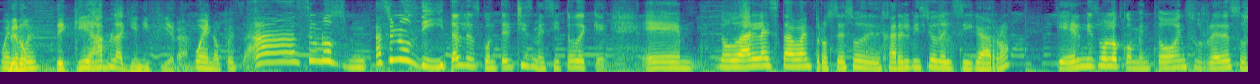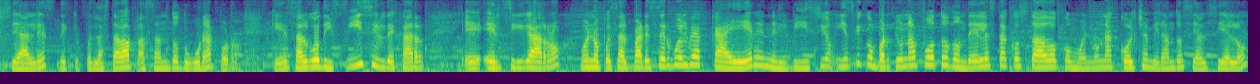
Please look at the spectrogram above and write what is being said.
Bueno, Pero, pues, ¿de qué habla Jennifiera? bueno, pues hace unos, hace unos días les conté el chismecito de que eh, Nodal estaba en proceso de dejar el vicio del cigarro, que él mismo lo comentó en sus redes sociales, de que pues la estaba pasando dura porque es algo difícil dejar eh, el cigarro. Bueno, pues al parecer vuelve a caer en el vicio y es que compartió una foto donde él está acostado como en una colcha mirando hacia el cielo.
